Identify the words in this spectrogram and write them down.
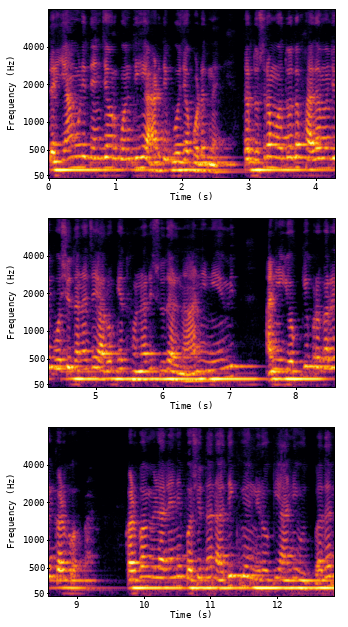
तर यामुळे त्यांच्यावर कोणतीही आर्थिक बोजा पडत नाही. तर दुसरा महत्त्वाचा फायदा म्हणजे पशुधनाच्या आरोग्यात होणारी सुधारणा आणि नियमित आणि योग्य प्रकारे कळप कळपा मिळाल्याने पशुधन अधिक निरोगी आणि उत्पादन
